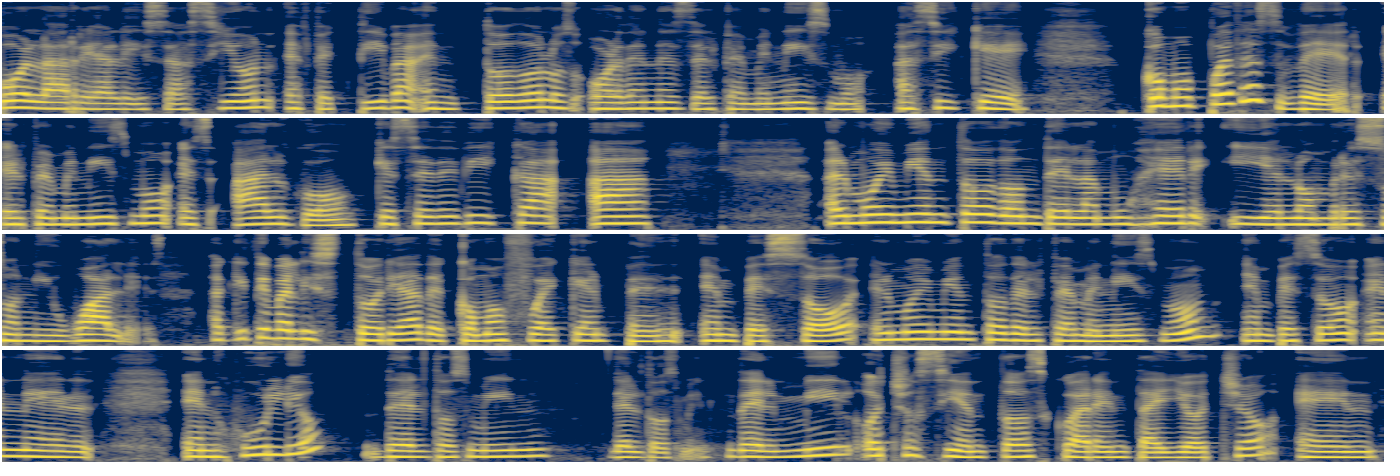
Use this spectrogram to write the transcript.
la realización efectiva en todos los órdenes del feminismo. Así que, como puedes ver, el feminismo es algo que se dedica a al movimiento donde la mujer y el hombre son iguales. Aquí te va la historia de cómo fue que empezó el movimiento del feminismo. Empezó en el en julio del 2000 del 2000, del 1848 en,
